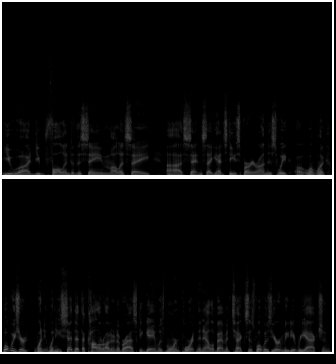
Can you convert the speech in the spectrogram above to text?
You uh, do you fall into the same, uh, let's say, uh, sentence that you had Steve Spurrier on this week? Uh, what, what, what was your when when he said that the Colorado Nebraska game was more important than Alabama Texas? What was your immediate reaction?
